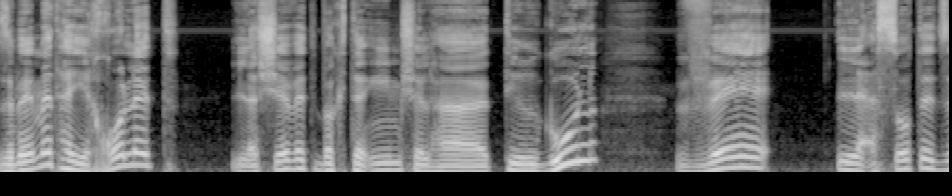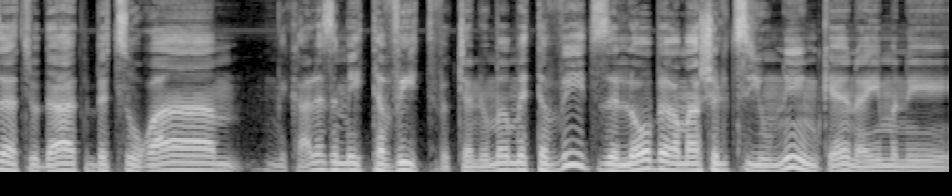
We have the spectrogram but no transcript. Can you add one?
זה באמת היכולת לשבת בקטעים של התרגול ולעשות את זה, את יודעת, בצורה נקרא לזה מיטבית, וכשאני אומר מיטבית זה לא ברמה של ציונים, כן? האם אני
